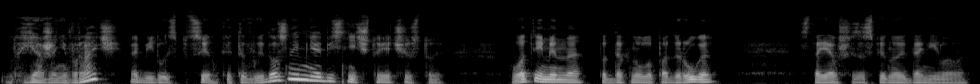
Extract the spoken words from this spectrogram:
Но я же не врач, обиделась пациентка. Это вы должны мне объяснить, что я чувствую. Вот именно, поддакнула подруга, стоявшая за спиной Данилова.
